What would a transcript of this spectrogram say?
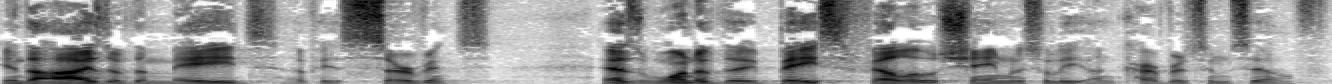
in the eyes of the maids of his servants, as one of the base fellows shamelessly uncovers himself?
